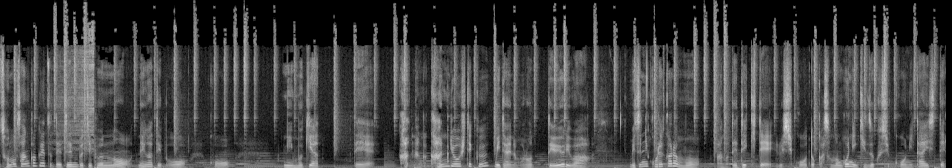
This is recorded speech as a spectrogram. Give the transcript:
その3ヶ月で全部自分のネガティブをこうに向き合ってかなんか完了していくみたいなものっていうよりは別にこれからもあの出てきている思考とかその後に気づく思考に対して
